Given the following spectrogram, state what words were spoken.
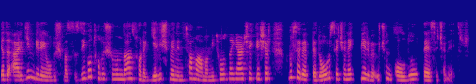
ya da ergin birey oluşması zigot oluşumundan sonra gelişmenin tamamı mitozda gerçekleşir. Bu sebeple doğru seçenek 1 ve 3'ün olduğu D seçeneğidir.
